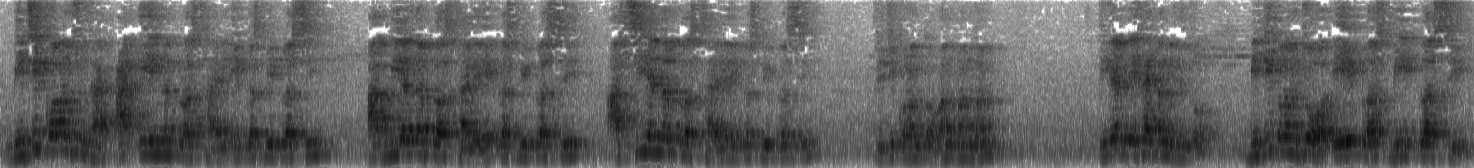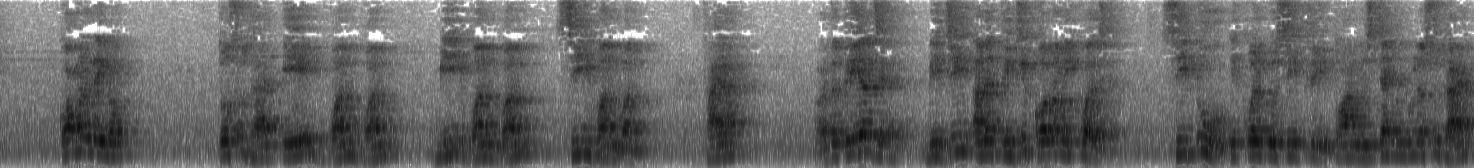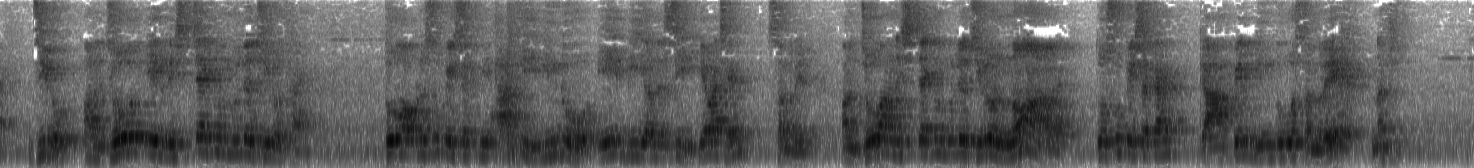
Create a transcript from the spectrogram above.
બીજી કોલમ શું થાય? આ A અંદર પ્લસ થાય, એટલે A B C. આ B અંદર પ્લસ થાય, એટલે A B C. આ C અંદર પ્લસ થાય, એટલે A B C. ત્રીજી કોલમ તો 1 1 1 ક્લિયર દેખાય તમને, મિત્રો? બીજી કોલમ જો a b c. કોમન લઈ લો. તો શું થાય? A 1 1 b 1 1 c 1 1 થાય હવે તો ક્લિયર છે. બીજી અને ત્રીજી કોલમ ઇક્વલ છે. C2 ઇક્વલ ટુ c3 તો આ નિશ્ચયકનું મૂલ્ય શું થાય? 0 અને જો એ નિશ્ચયકનું મૂલ્ય 0 થાય, તો આપણે શું કહી શકીએ? આથી બિંદુઓ a, b અને c કેવા છે? સમરેખ અને જો આ નિશ્ચયકનું મૂલ્ય 0 ન આવે, તો શું કહી શકાય? કે આપેલ બિંદુઓ સમરેખ નથી.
